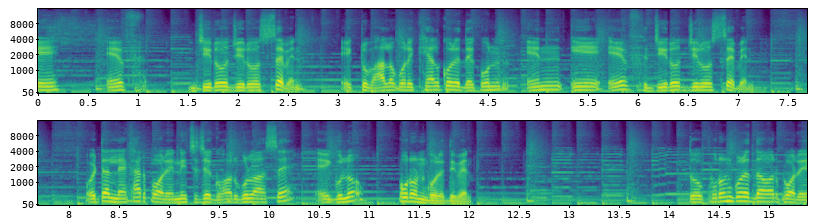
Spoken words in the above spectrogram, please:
A F zero zero seven একটু ভালো করে খেয়াল করে দেখুন N A F zero zero seven ওইটা লেখার পরে নিচে যে ঘরগুলো আছে, এইগুলো পূরণ করে দিবেন। তো পূরণ করে দেওয়ার পরে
